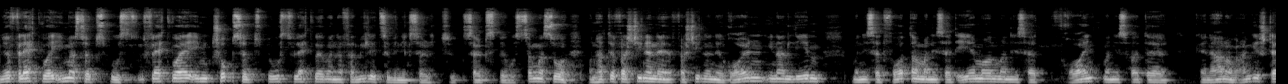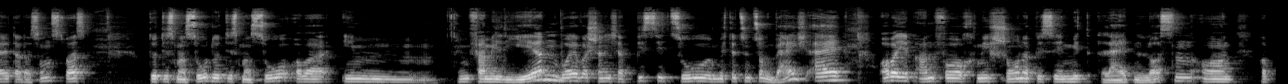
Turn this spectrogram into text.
Ja, vielleicht war ich immer selbstbewusst. Vielleicht war ich im Job selbstbewusst. Vielleicht war ich meiner Familie zu wenig selbstbewusst. Sagen wir so. Man hat ja verschiedene, verschiedene Rollen in einem Leben. Man ist halt Vater, man ist halt Ehemann, man ist halt Freund, man ist halt, äh, keine Ahnung, Angestellter oder sonst was dort ist man so, dort ist man so, aber im, im familiären war ich wahrscheinlich ein bisschen zu, ich möchte jetzt nicht sagen Weichei, aber ich habe einfach mich schon ein bisschen mitleiden lassen und habe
